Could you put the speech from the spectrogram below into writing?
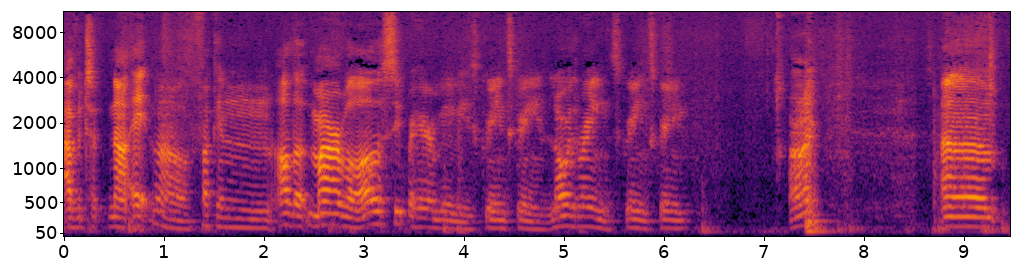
Avatar, no, it, no, fucking all the Marvel, all the superhero movies, green screen. Lord of the Rings, green screen. All right. Um,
